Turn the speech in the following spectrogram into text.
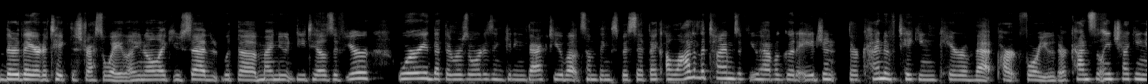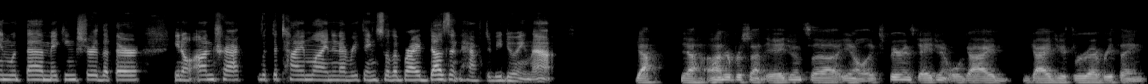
they're there to take the stress away you know like you said with the minute details if you're worried that the resort isn't getting back to you about something specific a lot of the times if you have a good agent they're kind of taking care of that part for you they're constantly checking in with them making sure that they're you know on track with the timeline and everything so the bride doesn't have to be doing that yeah yeah 100% the agents uh you know experienced agent will guide guide you through everything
